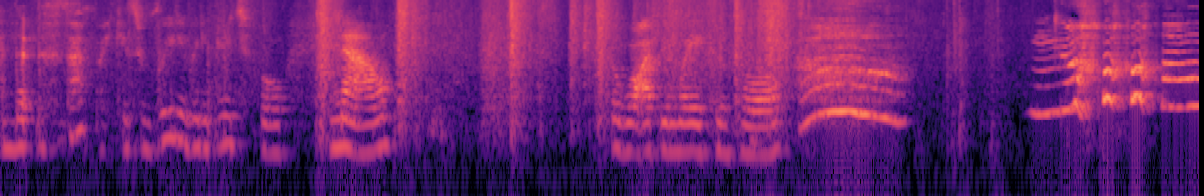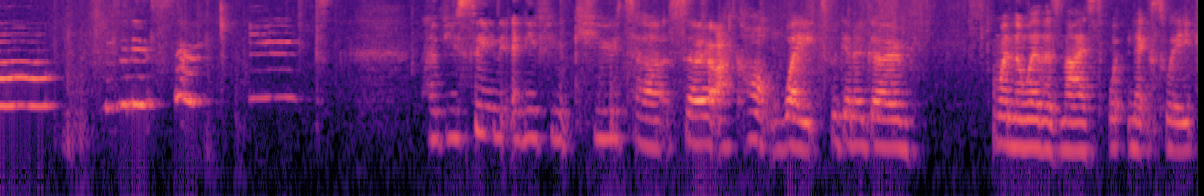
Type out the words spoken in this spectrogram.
and that the fabric is really, really beautiful. Now, for what I've been waiting for. Have you seen anything cuter? So I can't wait. We're going to go when the weather's nice next week.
